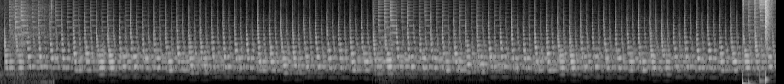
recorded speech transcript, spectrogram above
Thank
